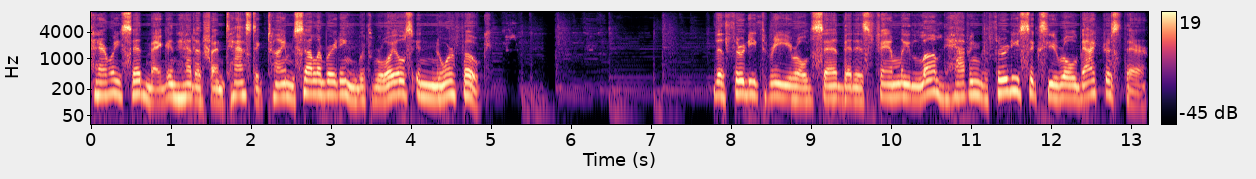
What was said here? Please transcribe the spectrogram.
Harry said Meghan had a fantastic time celebrating with royals in Norfolk. The 33-year-old said that his family loved having the 36-year-old actress there.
